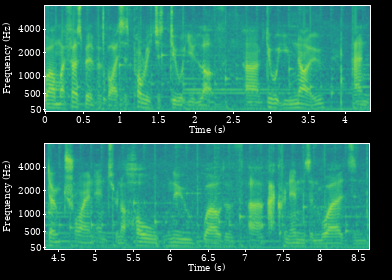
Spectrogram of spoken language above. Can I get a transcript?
Well, my first bit of advice is probably just do what you love. Um, do what you know and don't try and enter in a whole new world of uh, acronyms and words and,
